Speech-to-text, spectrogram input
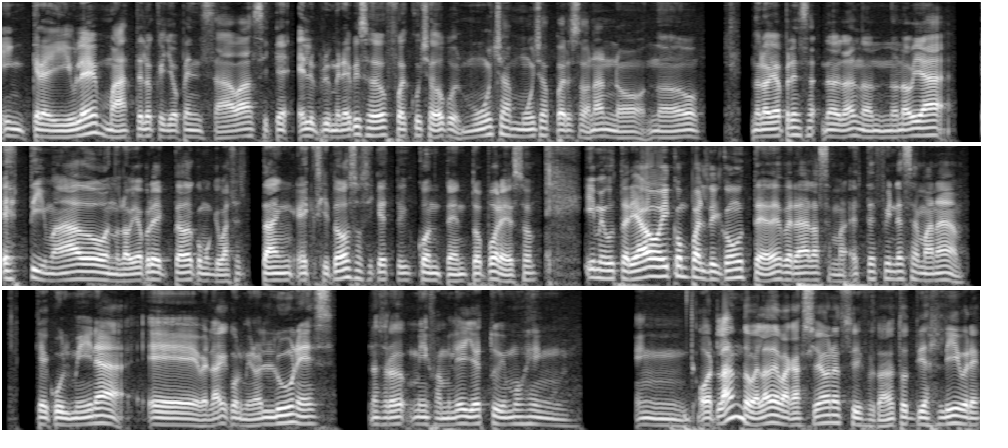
increíble, más de lo que yo pensaba. Así que el primer episodio fue escuchado por muchas, muchas personas. No, no, no lo había pensado, no, no lo había estimado no lo había proyectado como que va a ser tan exitoso, así que estoy contento por eso. Y me gustaría hoy compartir con ustedes, ¿verdad? La semana, este fin de semana que culmina, eh, ¿verdad? Que culminó el lunes. Nosotros, mi familia y yo estuvimos en, en Orlando, ¿verdad? De vacaciones, disfrutando estos días libres.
